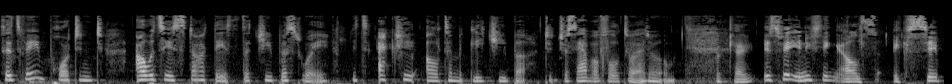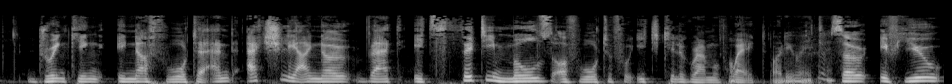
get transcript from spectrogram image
So it's very important. I would say start there. It's the cheapest way. It's actually ultimately cheaper to just have a filter at home. Okay. Is there anything else except drinking enough water? And actually, I know that it's 30 mils of water for each kilogram of weight. Oh, body weight. So if you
